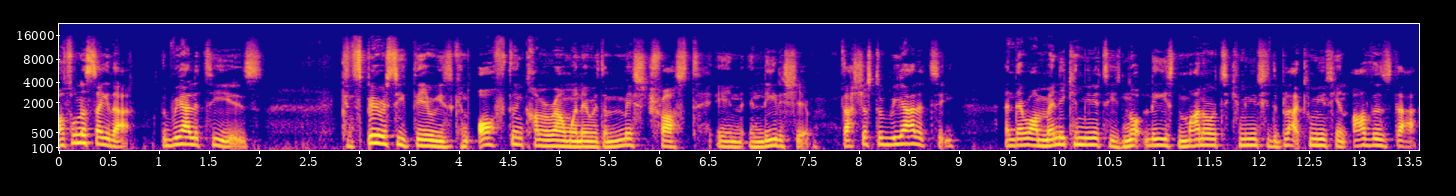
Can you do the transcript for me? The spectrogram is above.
I just want to say that the reality is, conspiracy theories can often come around when there is a mistrust in, in leadership. That's just the reality. And there are many communities, not least minority community, the black community, and others that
